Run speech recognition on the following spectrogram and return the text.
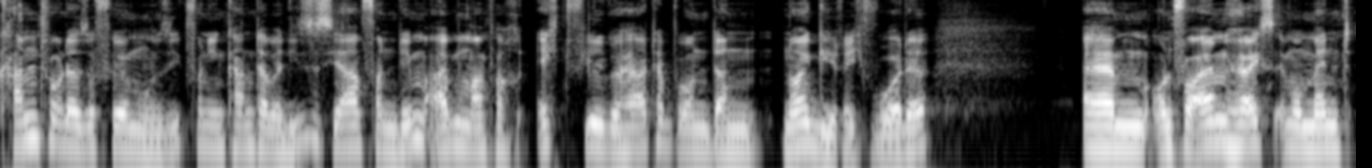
kannte oder so viel Musik von ihnen kannte, aber dieses Jahr von dem Album einfach echt viel gehört habe und dann neugierig wurde. Ähm, und vor allem höre ich es im Moment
